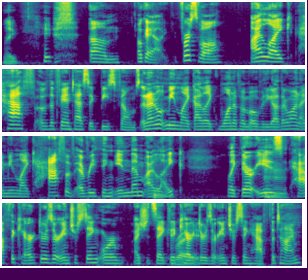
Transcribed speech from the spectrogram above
like? um, Okay, first of all, I like half of the Fantastic Beast films, and I don't mean like I like one of them over the other one. I mean like half of everything in them I like. Like there is half the characters are interesting, or I should say the Right. characters are interesting half the time.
